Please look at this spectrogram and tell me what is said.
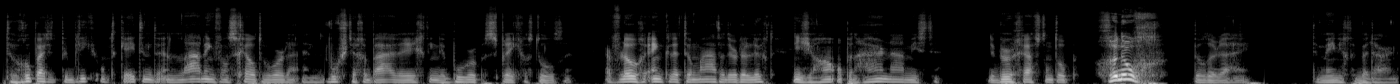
De roep uit het publiek ontketende een lading van scheldwoorden en woeste gebaren richting de boer op het spreekgestoelte. Er vlogen enkele tomaten door de lucht die Jehan op een haar na miste. De burggraaf stond op. Genoeg! bulderde hij. De menigte bedaarde.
